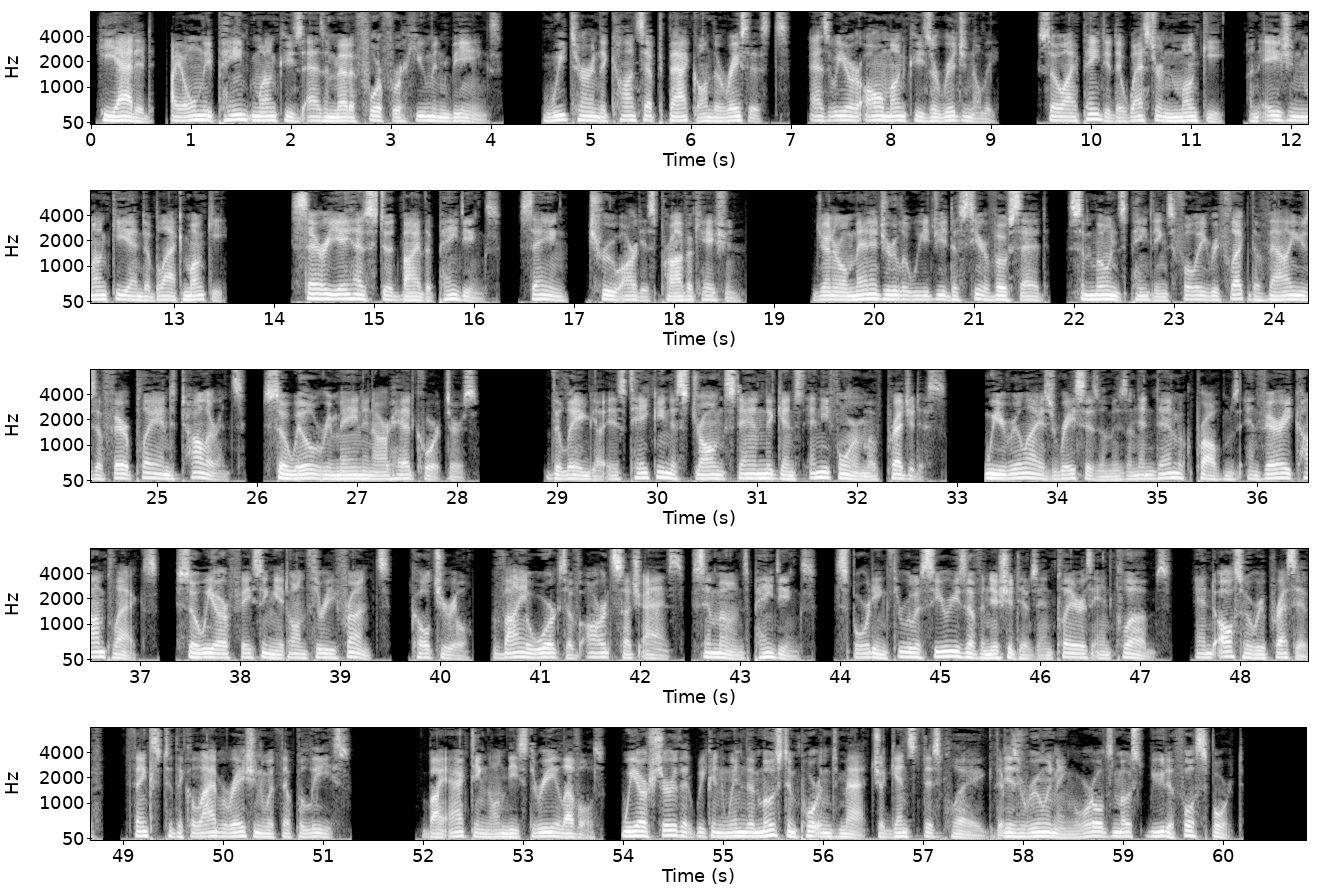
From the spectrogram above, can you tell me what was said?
He added, I only paint monkeys as a metaphor for human beings. We turn the concept back on the racists, as we are all monkeys originally. So I painted a Western monkey, an Asian monkey and a black monkey. Serie has stood by the paintings, saying, true art is provocation. General Manager Luigi De Siervo said, Simone's paintings fully reflect the values of fair play and tolerance, so will remain in our headquarters. The Lega is taking a strong stand against any form of prejudice. We realize racism is an endemic problem and very complex, so we are facing it on three fronts, cultural, via works of art such as Simone's paintings, sporting through a series of initiatives and players and clubs, and also repressive, thanks to the collaboration with the police. By acting on these three levels, we are sure that we can win the most important match against this plague that is ruining world's most beautiful sport.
